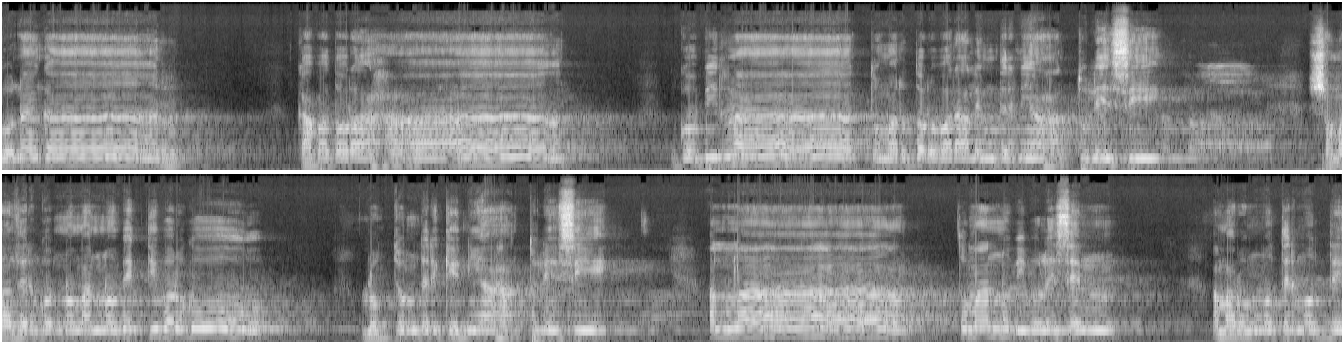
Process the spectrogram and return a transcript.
গোনাগার কাবা দরা হাত গভীর রাত তোমার দরবার আলেমদের নিয়ে হাত তুলেছি। সমাজের গণ্যমান্য ব্যক্তিবর্গ, লোকজনদেরকে নিয়ে হাত তুলেছি। আল্লাহ তোমার নবী বলেছেন আমার উন্মতের মধ্যে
